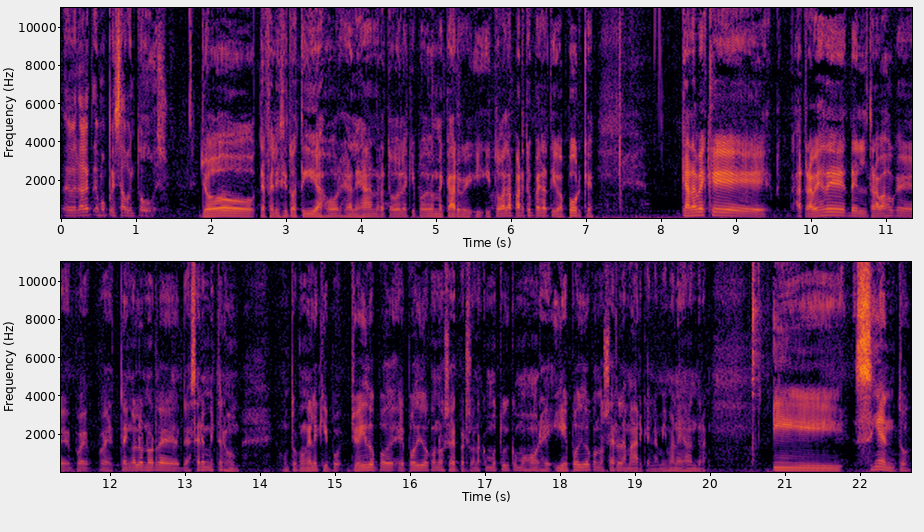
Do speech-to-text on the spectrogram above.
De verdad que hemos pensado en todo eso. Yo te felicito a ti, a Jorge, a Alejandra, a todo el equipo de Me Cargo y, toda la parte operativa, porque cada vez que, a través del trabajo que pues, pues tengo el honor de, hacer en Mr. Home, junto con el equipo, yo he, ido, he podido conocer personas como tú y como Jorge, y he podido conocer la marca la misma Alejandra. Y siento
